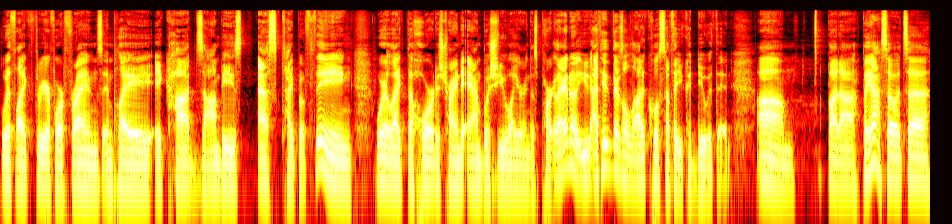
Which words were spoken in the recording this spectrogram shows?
with like three or four friends and play a COD zombies esque type of thing where like the horde is trying to ambush you while you're in this park. Like I don't know, you I think there's a lot of cool stuff that you could do with it. Um but uh but yeah, so it's uh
